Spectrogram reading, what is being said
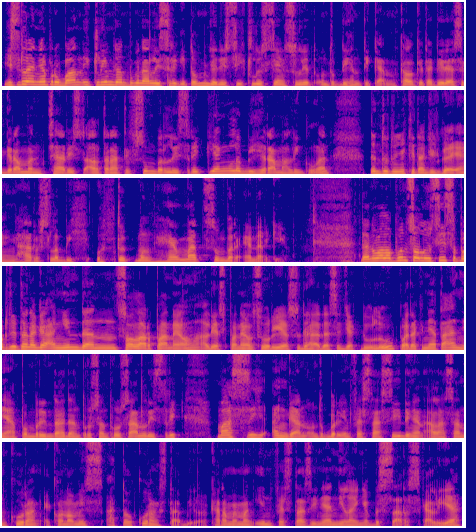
Istilahnya perubahan iklim dan penggunaan listrik itu menjadi siklus yang sulit untuk dihentikan kalau kita tidak segera mencari alternatif sumber listrik yang lebih ramah lingkungan dan tentunya kita juga yang harus lebih untuk menghemat sumber energi. Dan walaupun solusi seperti tenaga angin dan solar panel alias panel surya sudah ada sejak dulu, pada kenyataannya pemerintah dan perusahaan-perusahaan listrik masih enggan untuk berinvestasi dengan alasan kurang ekonomis atau kurang stabil karena memang investasinya nilainya besar sekali ya.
